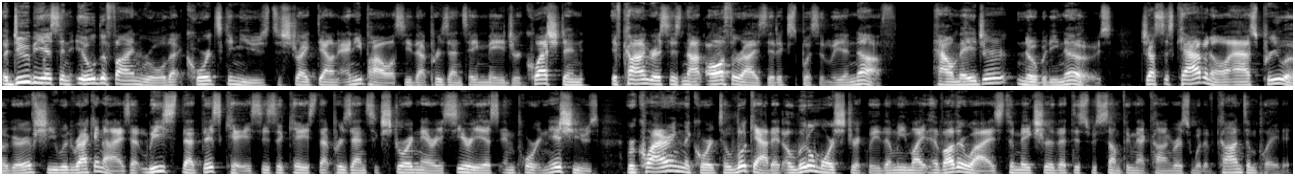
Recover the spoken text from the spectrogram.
A dubious and ill defined rule that courts can use to strike down any policy that presents a major question if Congress has not authorized it explicitly enough. How major? Nobody knows. Justice Kavanaugh asked Prelogar if she would recognize at least that this case is a case that presents extraordinary, serious, important issues, requiring the court to look at it a little more strictly than we might have otherwise to make sure that this was something that Congress would have contemplated.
